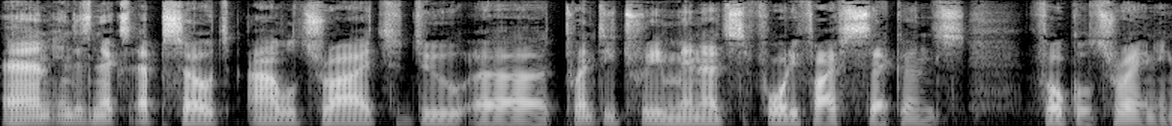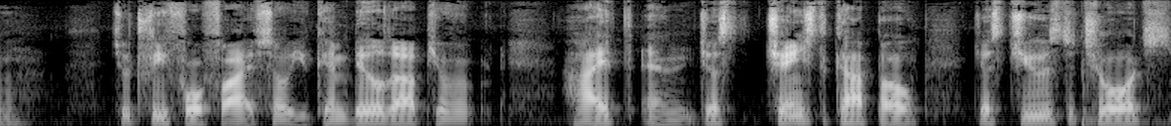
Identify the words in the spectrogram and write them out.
And in this next episode, I will try to do a 23 minutes 45 seconds vocal training. Two, three, four, five. So you can build up your height and just change the capo. Just choose the chords,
